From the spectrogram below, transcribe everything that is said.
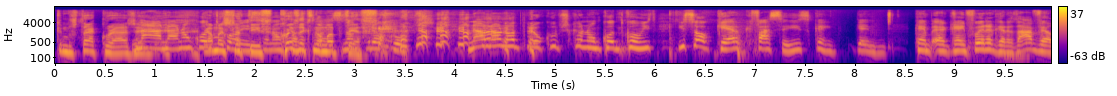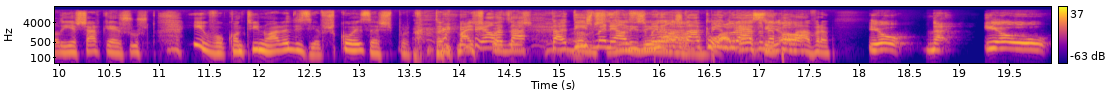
que mostrar coragem. Não, não, não conto É uma com chatice, isso. coisa que não me isso, Não te preocupes. não, não, não te preocupes que eu não conto com isso. E só quero que faça isso quem, quem, quem, a quem for agradável e achar que é justo. E eu vou continuar a dizer-vos coisas, porque tenho mais Ela coisas. está, está, diz Manel, diz. Manel está Claro, pendurado é assim, na palavra. Eu, não, eu,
